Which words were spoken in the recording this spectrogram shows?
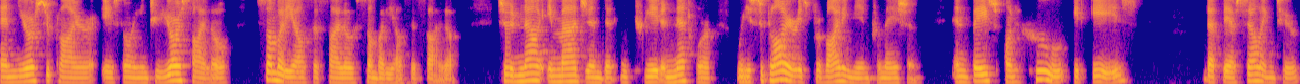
and your supplier is going into your silo somebody else's silo, somebody else's silo. So now imagine that we create a network where your supplier is providing the information, and based on who it is that they're selling to,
